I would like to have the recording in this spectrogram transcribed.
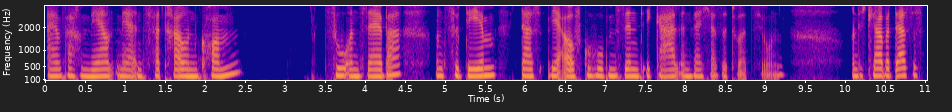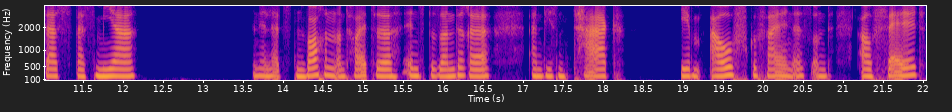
einfach mehr und mehr ins Vertrauen kommen zu uns selber und zu dem, dass wir aufgehoben sind, egal in welcher Situation. Und ich glaube, das ist das, was mir in den letzten Wochen und heute insbesondere an diesem Tag eben aufgefallen ist und auffällt,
